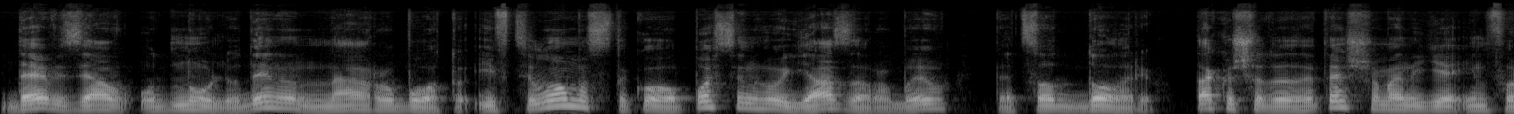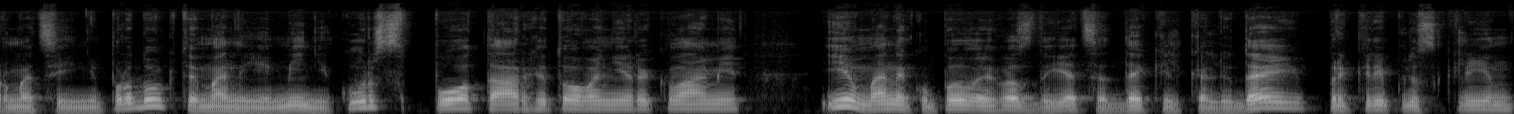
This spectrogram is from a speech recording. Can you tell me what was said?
де взяв одну людину на роботу. І в цілому з такого постінгу я заробив 500 доларів. Також додати те, що в мене є інформаційні продукти, в мене є міні-курс по таргетованій рекламі. І в мене купили його, здається, декілька людей, прикріплю склін.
